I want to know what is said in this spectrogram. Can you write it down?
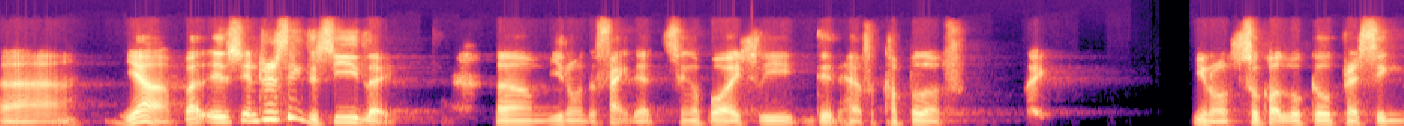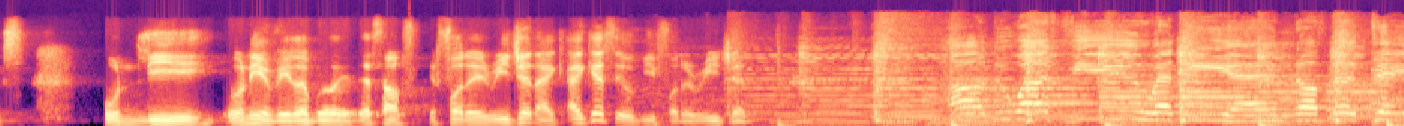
Uh yeah, but it's interesting to see like um, you know, the fact that Singapore actually did have a couple of like, you know, so-called local pressings only only available in the south for the region. I, I guess it will be for the region. How do I feel at the end of the day?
